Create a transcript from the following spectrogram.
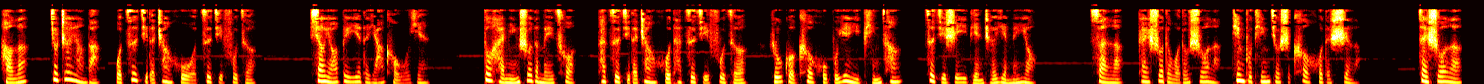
好了，就这样吧，我自己的账户我自己负责。逍遥被噎得哑口无言。杜海明说的没错，他自己的账户他自己负责。如果客户不愿意平仓，自己是一点辙也没有。算了，该说的我都说了，听不听就是客户的事了。再说了，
